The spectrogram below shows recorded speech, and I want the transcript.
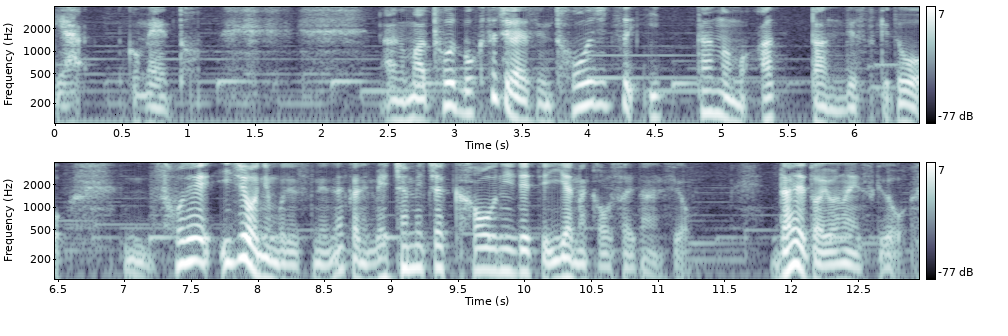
いや、ごめんと。あの、まあ、僕たちがですね、当日行ったのもあったんですけどそれ以上にもですねなんかねめちゃめちゃ顔に出て嫌な顔されたんですよ。誰とは言わないんですけど。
